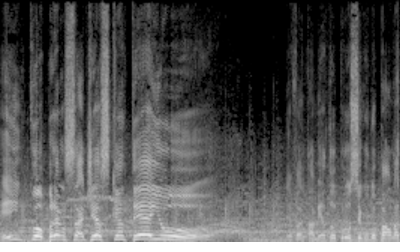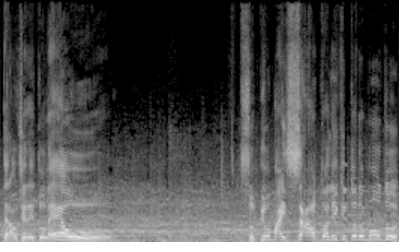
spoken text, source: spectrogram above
Em cobrança de escanteio. Levantamento para o segundo pau, lateral direito, Léo. Subiu mais alto ali que todo mundo.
